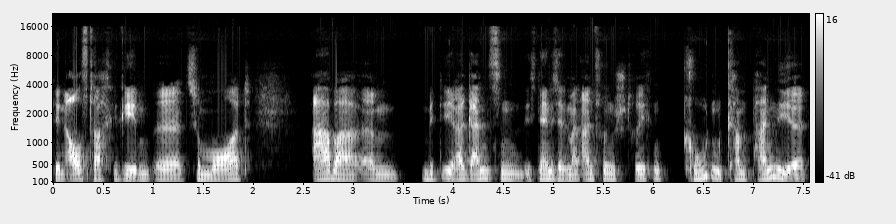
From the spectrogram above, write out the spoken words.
den Auftrag gegeben äh, zum Mord, aber ähm, mit ihrer ganzen, ich nenne es jetzt mal in Anführungsstrichen, kruden Kampagne,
